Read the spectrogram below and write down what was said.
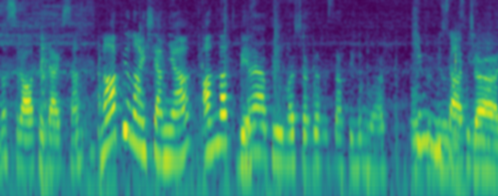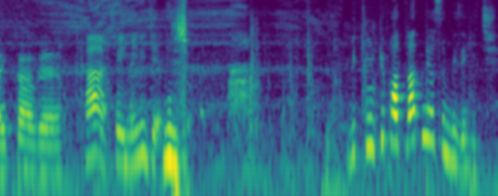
nasıl rahat edersen. Ne yapıyorsun Ayşem ya? Anlat bir. Ne yapayım aşağıda misafirim var. Kim Oturuyoruz, misafirin Çay, kahve. Ha şey Menice. Bir türkü patlatmıyorsun bize hiç.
